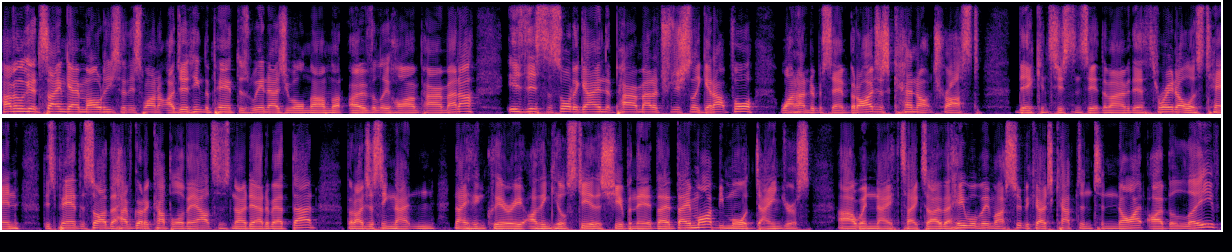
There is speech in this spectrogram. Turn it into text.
Having a look at same game multis for this one, I do think the Panthers win. As you all know, I'm not overly high on Parramatta. Is this the sort of game that Parramatta traditionally get up for? 100%. But I just cannot trust their consistency at the moment. They're $3.10. This Panther side, they have got a couple of outs. There's no doubt about that. But I just think Nathan, Nathan Cleary, I think he'll steer the ship and they, they, might be more dangerous uh, when Nath takes over. He will be my Supercoach captain tonight, I believe.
